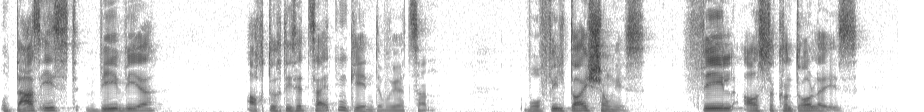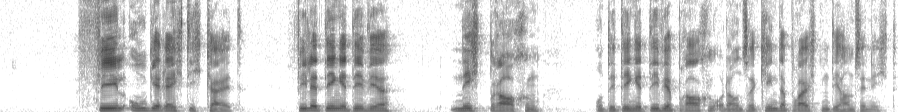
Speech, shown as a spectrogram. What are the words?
Und das ist, wie wir auch durch diese Zeiten gehen, wo wir jetzt sind. Wo viel Täuschung ist, viel außer Kontrolle ist, viel Ungerechtigkeit, viele Dinge, die wir nicht brauchen und die Dinge, die wir brauchen oder unsere Kinder bräuchten, die haben sie nicht.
